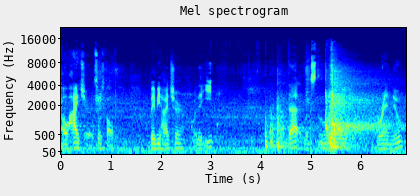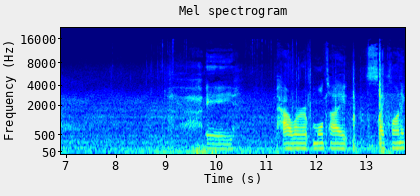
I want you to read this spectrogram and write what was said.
oh, high chair. That's what it's called, baby high chair where they eat. That looks literally brand new. A power multi-cyclonic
